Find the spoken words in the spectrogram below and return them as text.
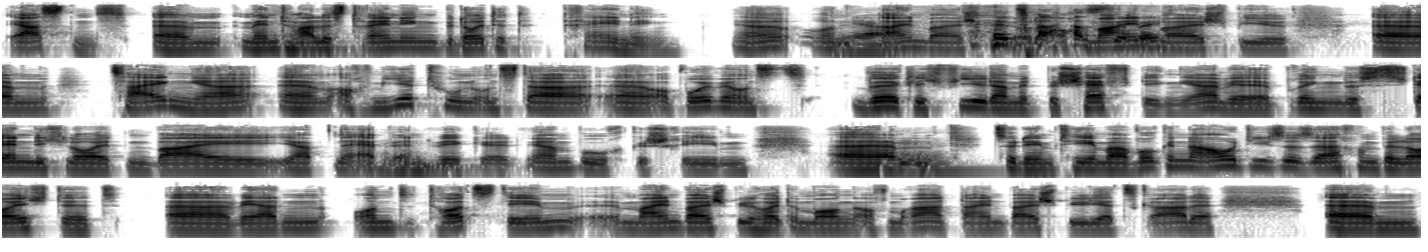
erstens, ähm, mentales Training bedeutet Training. Ja, und ja. dein Beispiel oder auch mein Beispiel ähm, zeigen ja, ähm, auch wir tun uns da, äh, obwohl wir uns wirklich viel damit beschäftigen. Ja, wir bringen das ständig Leuten bei. Ihr habt eine App mhm. entwickelt, wir haben ein Buch geschrieben ähm, mhm. zu dem Thema, wo genau diese Sachen beleuchtet äh, werden. Und trotzdem, äh, mein Beispiel heute Morgen auf dem Rad, dein Beispiel jetzt gerade, ähm,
